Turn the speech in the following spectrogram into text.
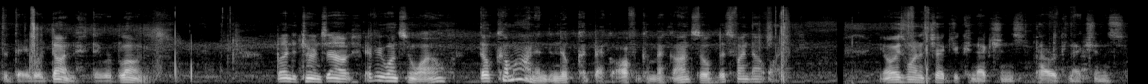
that they were done. They were blown. But it turns out every once in a while, they'll come on and then they'll cut back off and come back on. So let's find out why. You always want to check your connections, power connections.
